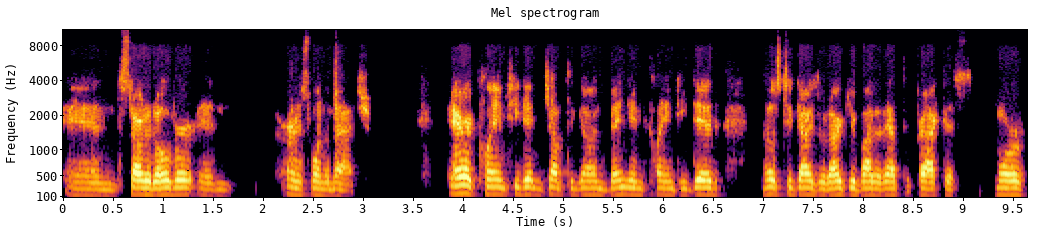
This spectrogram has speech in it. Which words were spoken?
and started over, and Ernest won the match. Eric claimed he didn't jump the gun. Benion claimed he did. Those two guys would argue about it after practice more,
